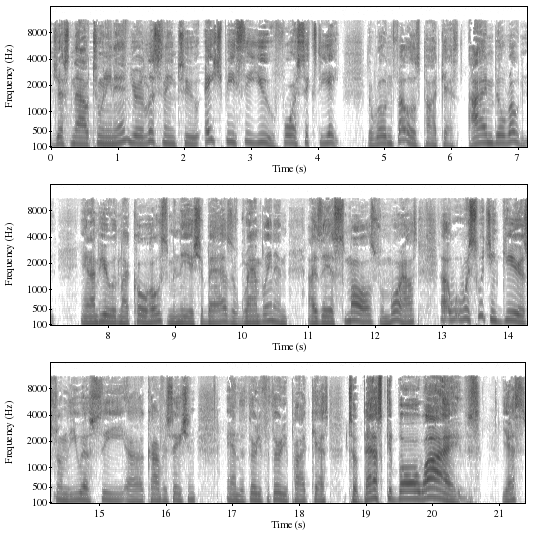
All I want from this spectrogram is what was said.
just now tuning in, you're listening to HBCU 468, the Rhoden Fellows podcast. I'm Bill Rhoden, and I'm here with my co-hosts Mania Shabazz of Grambling and Isaiah Smalls from Morehouse. Uh, we're switching gears from the UFC uh, conversation and the 30 for 30 podcast to basketball wives. Yes,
